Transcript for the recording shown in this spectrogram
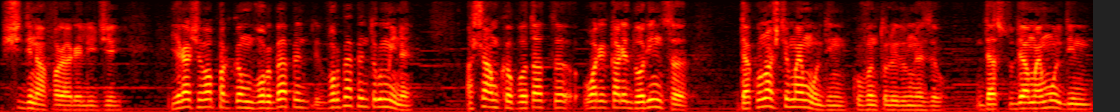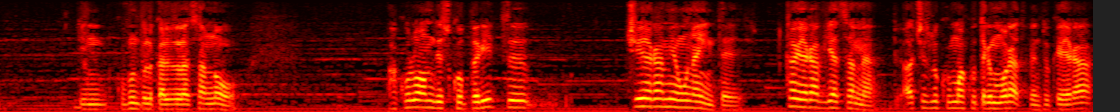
și din afara religiei. Era ceva parcă îmi vorbea, vorbea pentru mine. Așa am căpătat uh, oarecare dorință de a cunoaște mai mult din Cuvântul lui Dumnezeu, de a studia mai mult din, din Cuvântul care l-a lăsat nou. Acolo am descoperit uh, ce eram eu înainte, care era viața mea. Acest lucru m-a cutremurat, pentru că era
